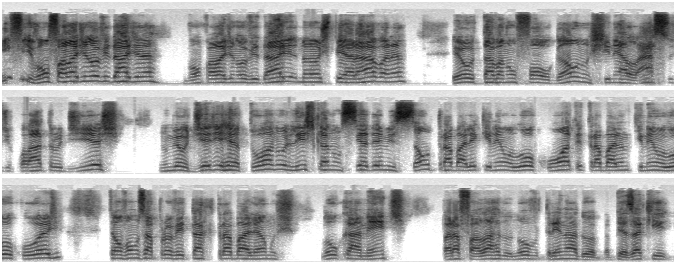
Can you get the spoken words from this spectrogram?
Enfim, vamos falar de novidade, né? Vamos falar de novidade. Não esperava, né? Eu estava num folgão, num chinelaço de quatro dias. No meu dia de retorno, o Lisca anuncia a demissão. Trabalhei que nem um louco ontem, trabalhando que nem um louco hoje. Então vamos aproveitar que trabalhamos loucamente para falar do novo treinador. Apesar que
